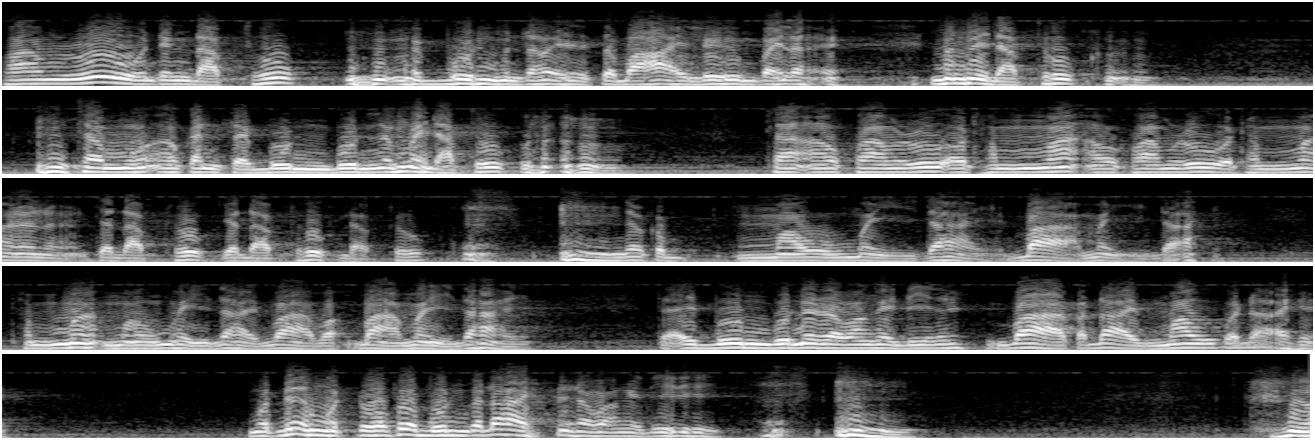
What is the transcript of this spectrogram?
ความรู้มันจึงดับทุกข์บุญมันทำให้สบายลืมไปเลยมันไม่ดับทุกข์ถ้าเอากันแต่บุญบุญแล้วไม่ดับทุกข์ ถ้าเอาความรู้เอาธรรมะเอาความรู้เอาธรรมะนั่นจะดับทุกข์จะดับทุกข์ดับทุกข์แล้วก็เมาไม่ได้ บ้าไม่ได้ธรรมะเมาไม่ได้ บ้าบ้าไม่ได้ แต่ไอ้บุญบุญนี่ระวังให้ดีนะบ้าก็ได้ เมาก็ได้ หมดเนื้อหมดตัวเพื่อบุญก็ได้ ระวังให้ดีดี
